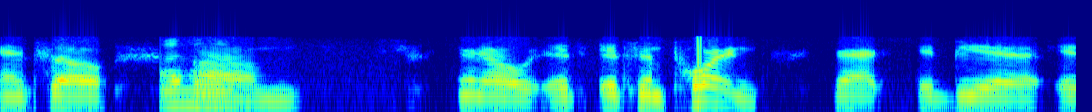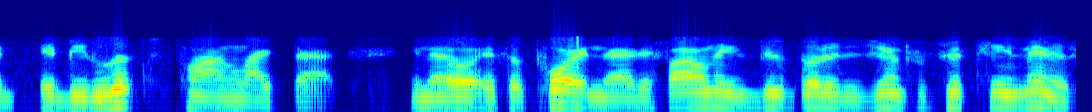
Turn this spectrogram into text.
And so, Mhm. um, you know, it, it's important that it be a it, it be looked upon like that. You know, it's important that if I only do go to the gym for 15 minutes,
